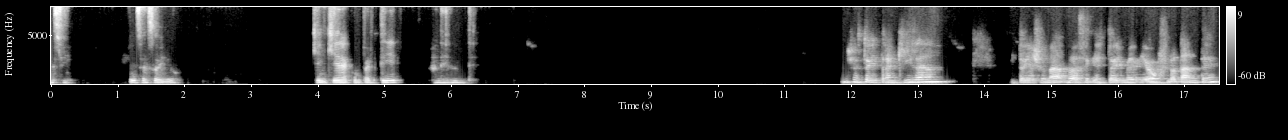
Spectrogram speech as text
Así, esa soy yo. Quien quiera compartir, adelante. Yo estoy tranquila, estoy ayunando, así que estoy medio flotante.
